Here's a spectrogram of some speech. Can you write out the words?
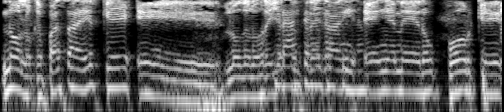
No, lo que pasa es que eh, lo de los reyes Gracias, se entregan Josefina. en enero porque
